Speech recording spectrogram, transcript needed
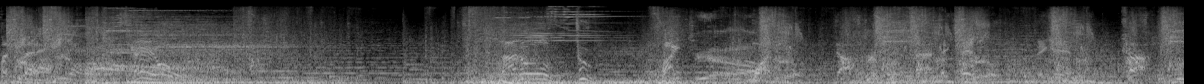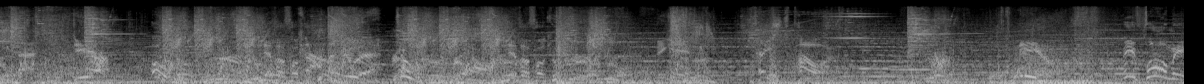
Pathetic! Battle two. Fight. One. Take this. Begin. Oh. Never forget. Never forget. Begin. Taste power. Kneel before me.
